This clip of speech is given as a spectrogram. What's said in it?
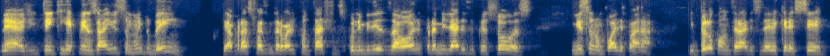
né, a gente tem que repensar isso muito bem. Porque a Abrace faz um trabalho fantástico, disponibiliza óleo para milhares de pessoas. Isso não pode parar. E pelo contrário, isso deve crescer.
